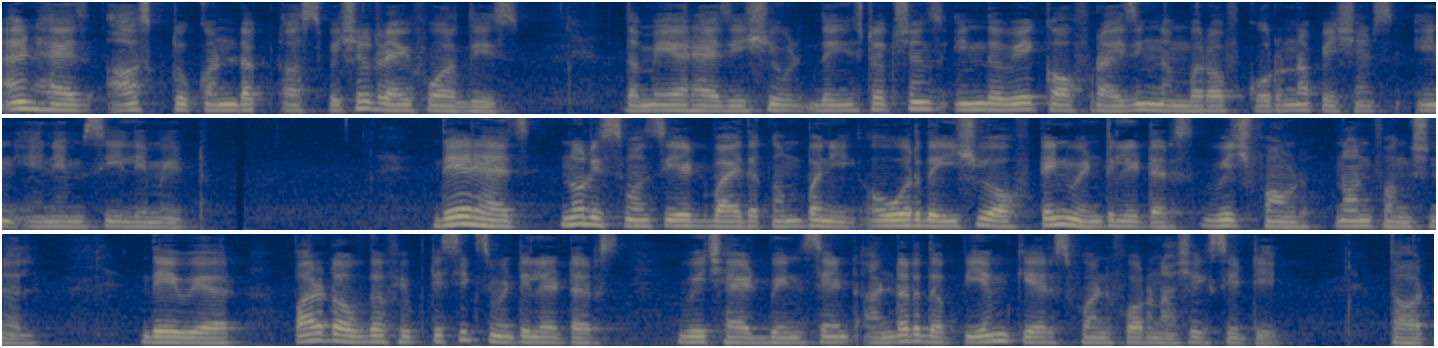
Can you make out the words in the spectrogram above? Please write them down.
and has asked to conduct a special drive for this. The mayor has issued the instructions in the wake of rising number of corona patients in NMC limit. There has no response yet by the company over the issue of 10 ventilators which found non-functional. They were part of the 56 ventilators which had been sent under the PM Cares Fund for Nashik city. Thought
